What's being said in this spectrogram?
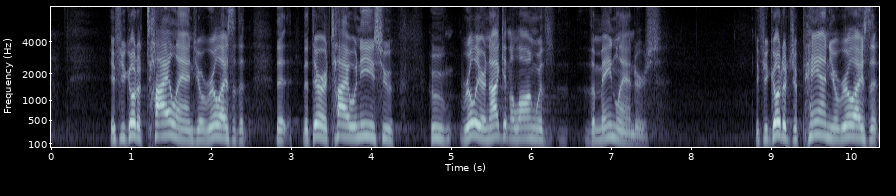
if you go to Thailand, you'll realize that, that, that there are Taiwanese who, who really are not getting along with the mainlanders. If you go to Japan, you'll realize that,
